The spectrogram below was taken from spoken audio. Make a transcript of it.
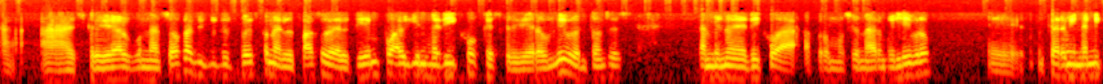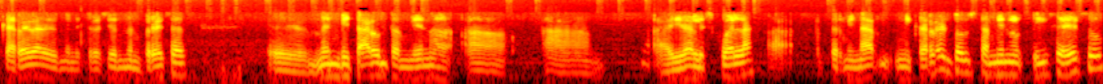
a, a escribir algunas hojas. Y pues después con el paso del tiempo alguien me dijo que escribiera un libro, entonces también me dedico a, promocionar mi libro. Eh, terminé mi carrera de administración de empresas, eh, me invitaron también a, a, ir a la escuela a, terminar mi carrera, entonces también hice eso.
